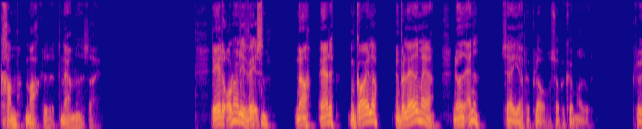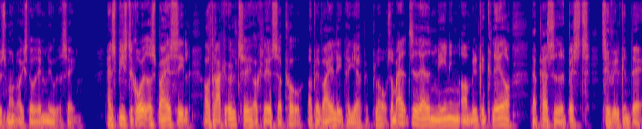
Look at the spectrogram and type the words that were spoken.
krammarkedet nærmede sig. Det er et underligt væsen. Nå, er det? En gøjler? En ballademager? Noget andet? sagde Jeppe Plov så bekymret ud. Kløs ikke stod endelig ud af sagen. Han spiste grød og spejsild og drak øl til og klædte sig på og blev vejledt af Jeppe Plov, som altid havde en mening om, hvilke klæder, der passede bedst til hvilken dag.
